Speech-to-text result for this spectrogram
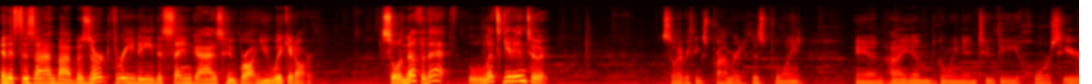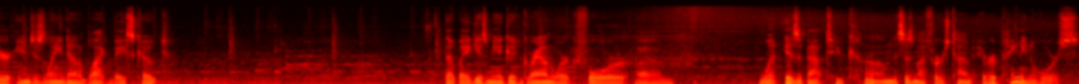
And it's designed by Berserk 3D, the same guys who brought you Wicked Art. So enough of that, let's get into it. So everything's primed at this point and I am going into the horse here and just laying down a black base coat. That way it gives me a good groundwork for um, what is about to come. This is my first time ever painting a horse.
